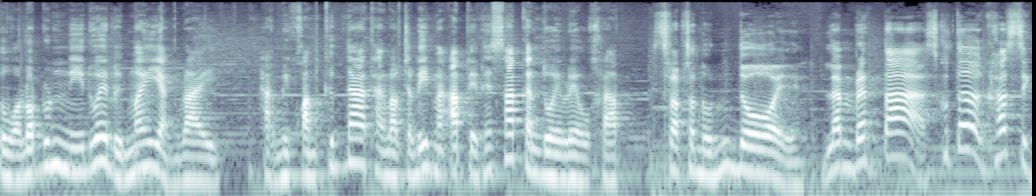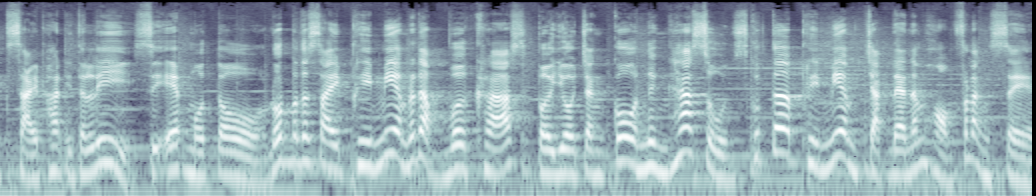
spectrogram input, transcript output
ตัวรถรุ่นนี้ด้วยหรือไม่อย่างไร หากมีความคืบหน้าทางเราจะรีบมาอัปเดตให้ทราบกันโดยเร็วครับสนับสนุนโดย l a m b r e t t a สกูตเตอร์คลาสสิกสายพันธุ์อิตาลี CF Moto รถมอเตอร์ไซค์พรีเมียมระดับเวอร์คลาสเปอร์โยจังโก้150 สกูตเตอร์พรีเมียมจากแดนน้ำหอมฝรั่งเศส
